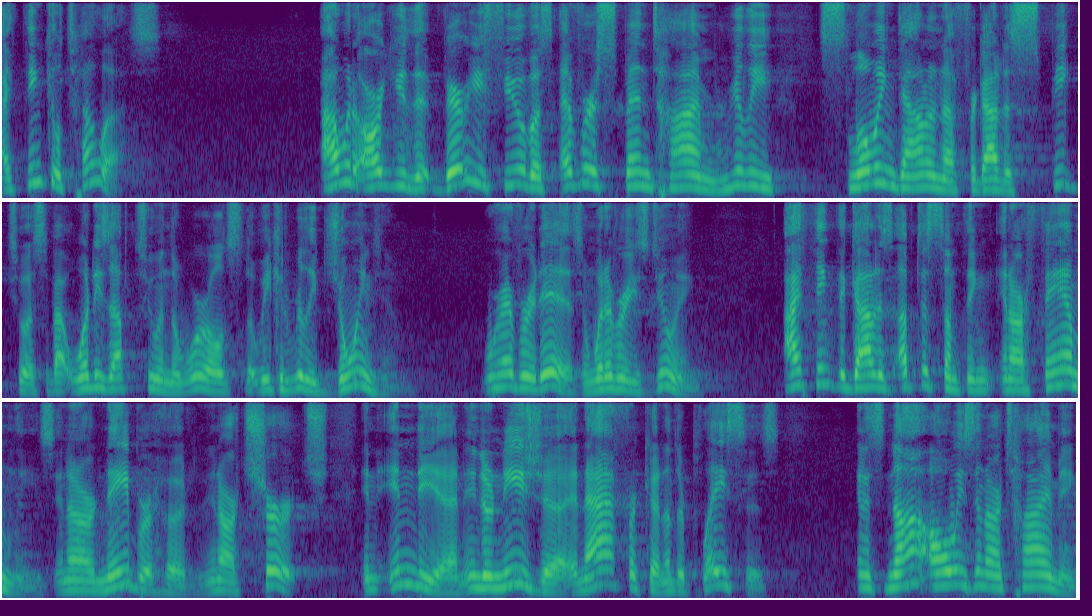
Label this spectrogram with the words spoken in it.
I think He'll tell us. I would argue that very few of us ever spend time really slowing down enough for God to speak to us about what He's up to in the world so that we could really join Him wherever it is and whatever He's doing. I think that God is up to something in our families, in our neighborhood, in our church, in India, in Indonesia, in Africa, and other places. And it's not always in our timing,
